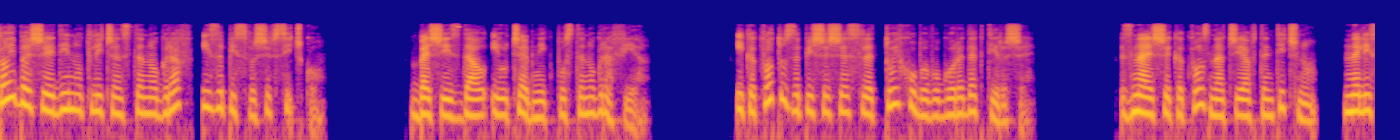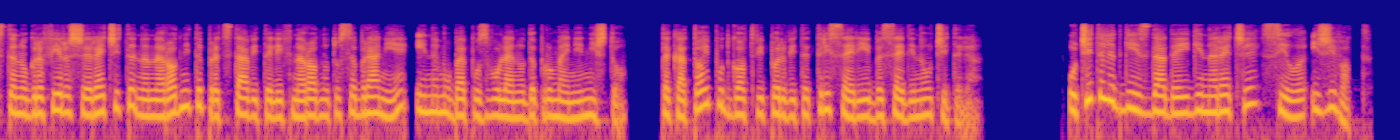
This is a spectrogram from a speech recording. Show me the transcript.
Той беше един отличен стенограф и записваше всичко. Беше издал и учебник по стенография. И каквото запишеше след той хубаво го редактираше. Знаеше какво значи автентично, нали стенографираше речите на народните представители в Народното събрание и не му бе позволено да променя нищо. Така той подготви първите три серии беседи на учителя. Учителят ги издаде и ги нарече «Сила и живот».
